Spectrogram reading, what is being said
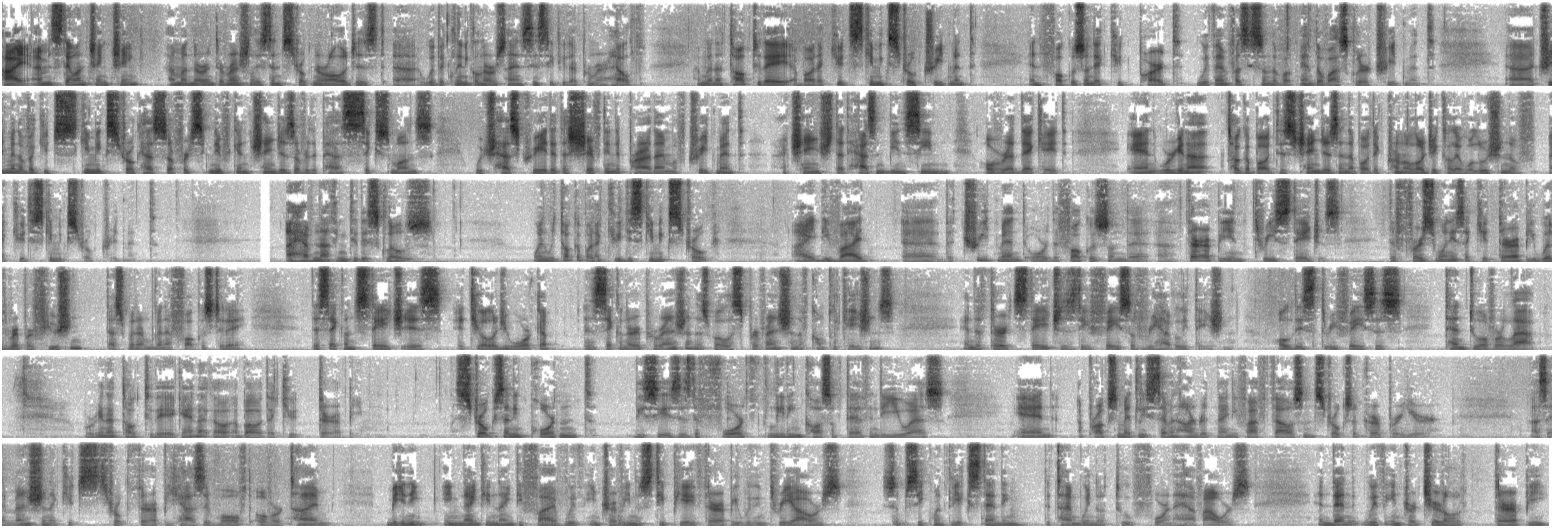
Hi, I'm Esteban Cheng Ching. I'm a neurointerventionalist and stroke neurologist uh, with the Clinical Neuroscience Institute at Premier Health. I'm going to talk today about acute ischemic stroke treatment and focus on the acute part with emphasis on the endovascular treatment. Uh, treatment of acute ischemic stroke has suffered significant changes over the past six months, which has created a shift in the paradigm of treatment, a change that hasn't been seen over a decade. And we're going to talk about these changes and about the chronological evolution of acute ischemic stroke treatment. I have nothing to disclose. When we talk about acute ischemic stroke, I divide uh, the treatment or the focus on the uh, therapy in three stages. The first one is acute therapy with reperfusion. That's what I'm going to focus today. The second stage is etiology workup and secondary prevention, as well as prevention of complications. And the third stage is the phase of rehabilitation. All these three phases tend to overlap. We're going to talk today again about acute therapy. Stroke is an important disease, is the fourth leading cause of death in the U.S., and approximately 795,000 strokes occur per year. As I mentioned, acute stroke therapy has evolved over time, beginning in 1995 with intravenous TPA therapy within three hours, subsequently extending the time window to four and a half hours. And then with intraarterial therapy,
